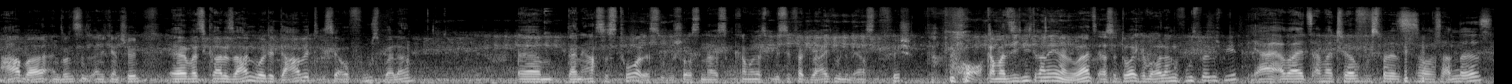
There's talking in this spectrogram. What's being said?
Aber ansonsten ist es eigentlich ganz schön. Äh, was ich gerade sagen wollte, David ist ja auch Fußballer. Ähm, dein erstes Tor, das du geschossen hast, kann man das ein bisschen vergleichen mit dem ersten Fisch? Kann man sich nicht dran erinnern, oder? Das erste Tor, ich habe auch lange Fußball gespielt. Ja, aber als Amateurfußballer ist es noch was anderes.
